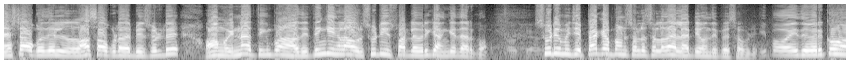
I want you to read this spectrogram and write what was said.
நெஸ்ட் ஆகக்கூடாது லாஸ் ஆகக்கூடாது அப்படின்னு சொல்லிட்டு அவங்க என்ன திங்க் பண்ண அது திங்கிங்லாம் அவர் ஷூட்டிங் ஸ்பாட்டில் வரைக்கும் அங்கே தான் இருக்கும் ஷூட்டிங் முடிஞ்சு பேக்கப் பண்ண சொல்ல சொல்ல தான் எல்லாத்தையும் வந்து பேச அப்படி. இப்போ இது வரைக்கும்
